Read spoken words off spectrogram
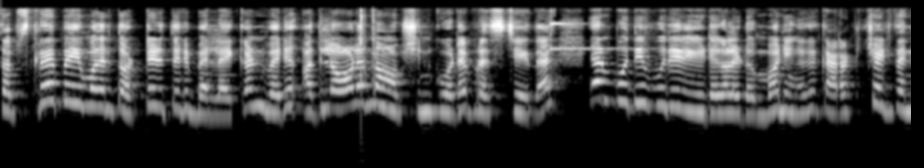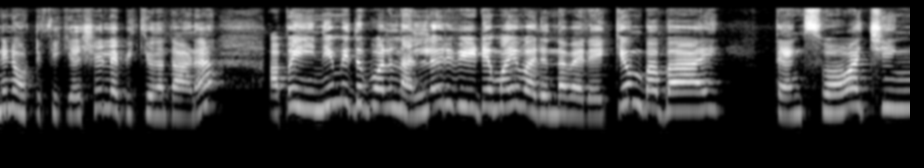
സബ്സ്ക്രൈബ് ചെയ്യുമ്പോൾ അതിന് തൊട്ടടുത്തൊരു ബെല്ലൈക്കൺ വരും. അതിൽ ഓൾ എന്ന ഓപ്ഷൻ കൂടെ പ്രസ് ചെയ്താൽ ഞാൻ പുതിയ പുതിയ വീഡിയോകൾ ഇടുമ്പോൾ നിങ്ങൾക്ക് കറക്റ്റായിട്ട് തന്നെ നോട്ടിഫിക്കേഷൻ ലഭിക്കുന്നതാണ്. അപ്പോൾ ഇനിയും ഇതുപോലെ നല്ലൊരു വീഡിയോമായി വരുന്നവരേക്കും ബ ബൈ താങ്ക്സ് ഫോർ വാച്ചിങ്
